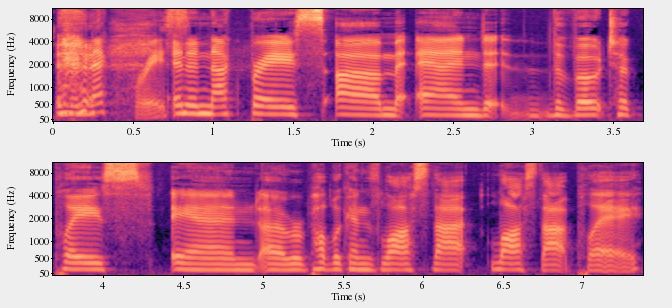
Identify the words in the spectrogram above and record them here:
in- up in a neck brace. in a neck brace, um, and the vote took place, and uh, Republicans lost that lost that play.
